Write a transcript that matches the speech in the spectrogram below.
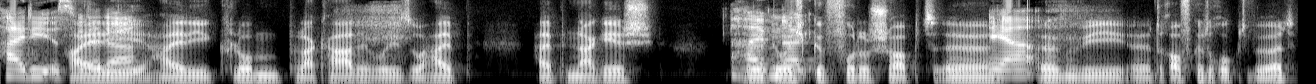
Heidi ist Heidi, Heidi Klum Plakate, wo die so halb, halb nackig äh, durchgefotoshoppt äh, Ja. irgendwie äh, draufgedruckt wird.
